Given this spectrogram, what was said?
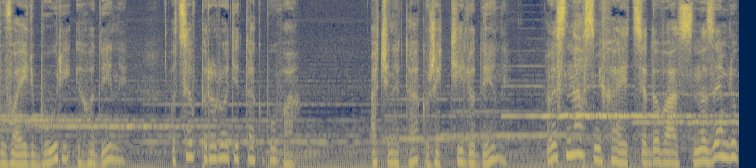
бувають бурі і години. Оце в природі так бува. А чи не так в житті людини? Весна всміхається до вас, на землю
